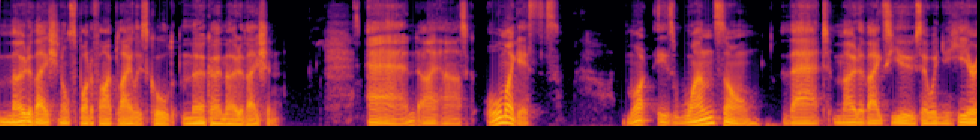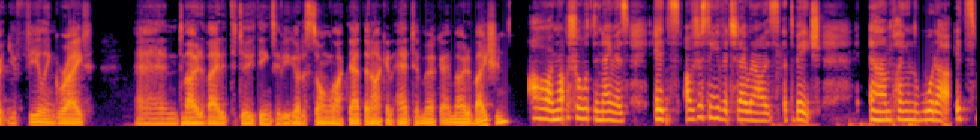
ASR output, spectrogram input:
motivational Spotify playlist called Mirko Motivation. And I ask all my guests, what is one song that motivates you? So when you hear it, you're feeling great and motivated to do things. Have you got a song like that that I can add to Mirko Motivation? Oh, I'm not sure what the name is. It's I was just thinking of it today when I was at the beach, um, playing in the water. It's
